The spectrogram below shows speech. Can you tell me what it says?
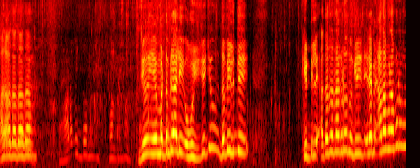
അതാ അതാ അതാ അതാ. എമ്മട്ടും രാലി ഓയ്യോ ഇതാ വലുത്. കിട്ടില്ല അതാ അതാ അങ്ങോട്ട് രമേ- അതാ പോടാ പോടാ.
